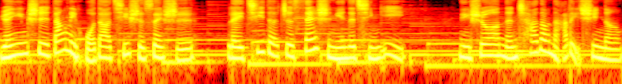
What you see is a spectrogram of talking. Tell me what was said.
原因是当你活到七十岁时累积的这三十年的情谊你说能差到哪里去呢？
